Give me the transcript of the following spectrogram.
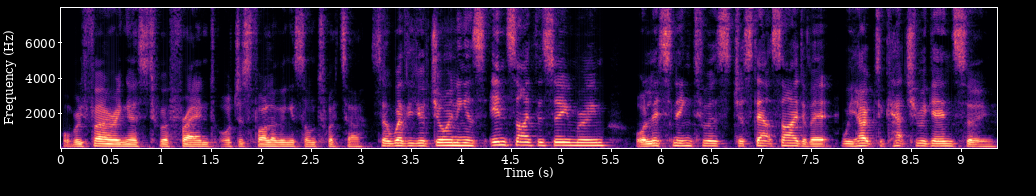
or referring us to a friend or just following us on Twitter. So, whether you're joining us inside the Zoom room or listening to us just outside of it, we hope to catch you again soon.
